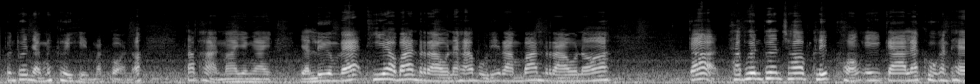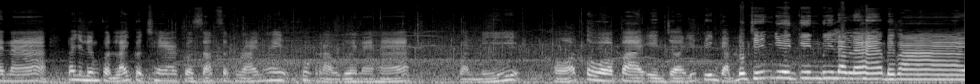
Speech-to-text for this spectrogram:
เพื่อนๆยังไม่เคยเห็นมาก่อนเนาะถ้าผ่านมายังไง อย่าลืมแวะเที่ยวบ้านเรานะฮะบุรีรัมย์บ้านเราเนาะ ก็ถ้าเพื่อนๆชอบคลิปของเอกาและครูคันแทนา ก็อย่าลืมกดไลค์กดแชร์กด Subscribe ให้พวกเราด้วยนะฮะ วันนี้ขอตัวไป enjoy eating กับลูกชิ้นยืนกินบุรีรัมย์แล้วฮะ บ๊ายบาย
